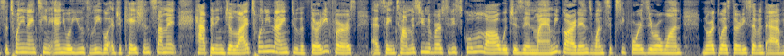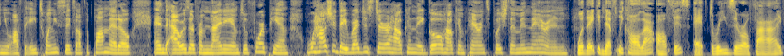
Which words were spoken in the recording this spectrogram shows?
it's the 2019 Annual Youth Legal Education Summit happening July 29th through the 31st at St. Thomas University School of Law, which is in Miami Gardens, 16401 Northwest 37th Avenue off the 826 off the Palmetto. And the hours are from 9 a.m. to 4 p.m. Well, how should they register? How can they go? How can parents push them in there? And Well, they can definitely call our office at 305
